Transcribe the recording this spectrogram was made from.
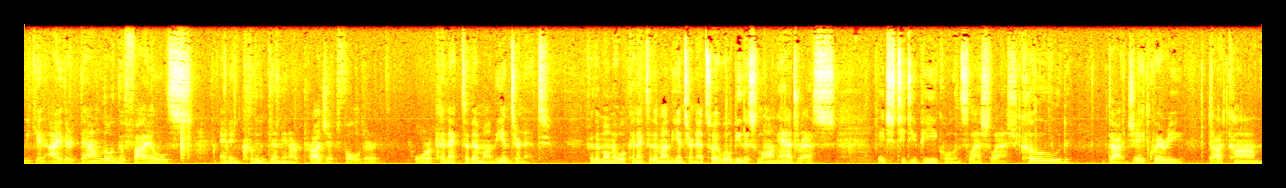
We can either download the files and include them in our project folder, or connect to them on the internet. For the moment, we'll connect to them on the internet, so it will be this long address, http colon slash slash code.jquery.com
